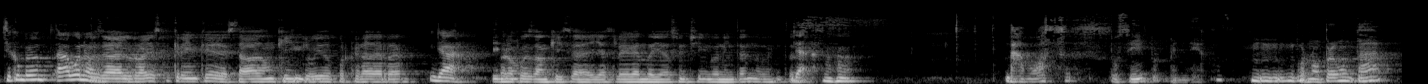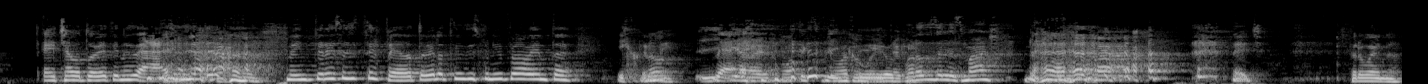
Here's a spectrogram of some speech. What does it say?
Sí compraron... Ah, bueno, O sea, el rollo es que creían que estaba Donkey incluido porque era de Rare. ya. Y Pero no. pues Donkey se, ya se le ganando ya es un chingo Nintendo, güey. Entonces, Ya. Ajá. Babosos. Pues sí, por pendejos. por no preguntar. Eh, chavo, todavía tienes... Ah. Me interesa este pedo, todavía lo tienes disponible para venta. Híjole. ¿No? Y a ver, ¿cómo te explico, ¿Cómo te digo ¿Te acuerdas del Smash? De hecho. Pero bueno.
